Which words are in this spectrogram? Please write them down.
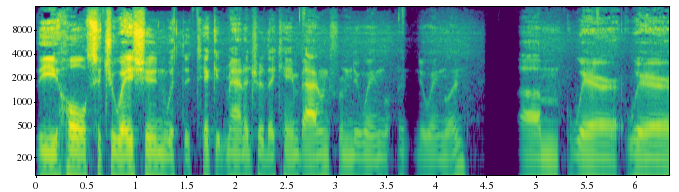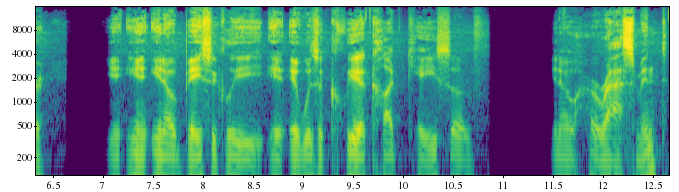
the whole situation with the ticket manager that came down from New England, New England, um, where where you, you know basically it, it was a clear cut case of you know harassment.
